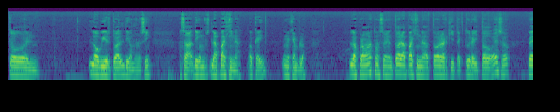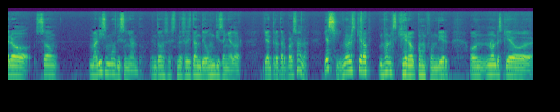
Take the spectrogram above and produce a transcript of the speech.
todo el, lo virtual, digámoslo así, o sea, digamos, la página, ok, un ejemplo. Los programas construyen toda la página, toda la arquitectura y todo eso, pero son malísimos diseñando. Entonces necesitan de un diseñador, ya entre otra persona. Y así, no les quiero, no les quiero confundir o no les quiero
